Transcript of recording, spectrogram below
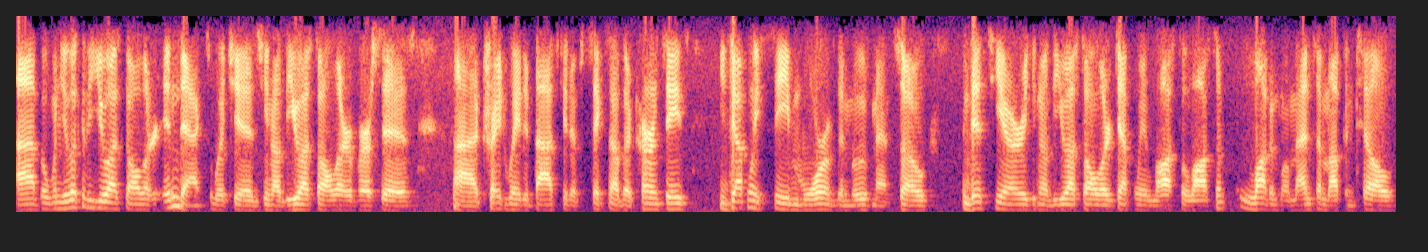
Uh, but when you look at the U.S. dollar index, which is you know the U.S. dollar versus uh, trade-weighted basket of six other currencies, you definitely see more of the movement. So this year, you know the U.S. dollar definitely lost a lot of, lot of momentum up until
